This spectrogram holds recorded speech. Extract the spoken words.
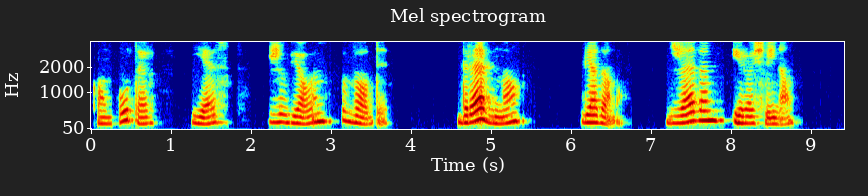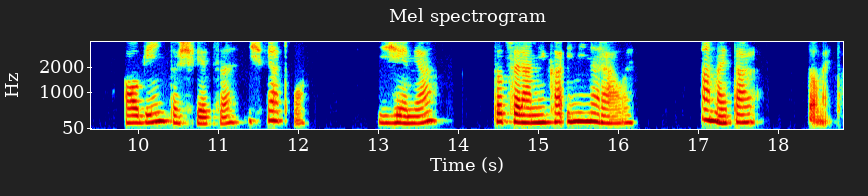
komputer jest żywiołem wody. Drewno, wiadomo, drzewem i rośliną. Ogień to świece i światło. Ziemia to ceramika i minerały, a metal to metal.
